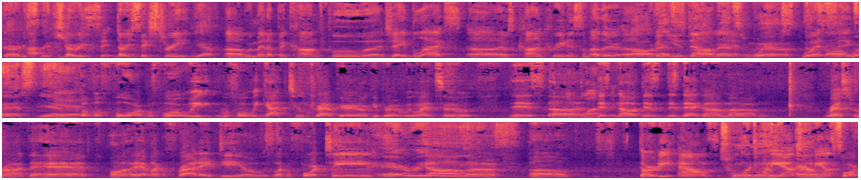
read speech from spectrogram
Dirty uh, Sixth Dirty, Street. Si- Dirty Sixth Street. Yep. Uh, we met up at Kung Fu, uh, Jay Black's. Uh, it was Concrete and some other uh, all venues that's, down all there. that's West. That's West all West. Yeah. Yeah. But before before we before we got to trap karaoke, bro, we went to this uh, Oh, this no this this daggum um, restaurant that had on they have like a Friday deal. It was like a fourteen dollar uh, thirty ounce 20 ounce twenty ounce pork,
